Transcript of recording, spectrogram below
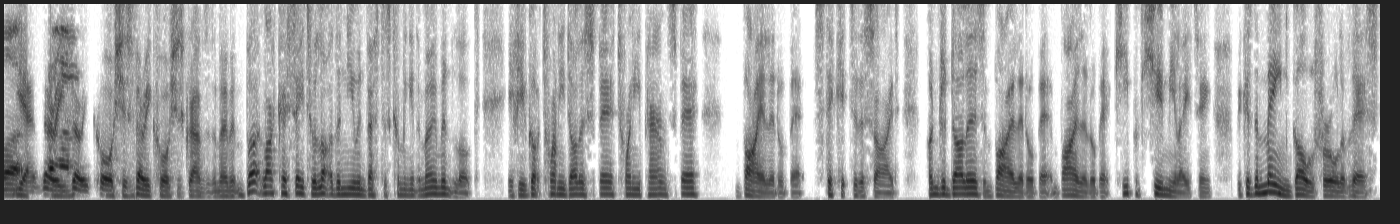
But, yeah, very, uh, very cautious, very cautious grounds at the moment. But like I say to a lot of the new investors coming at the moment, look, if you've got twenty dollars spare, twenty pounds spare, buy a little bit, stick it to the side. $100 and buy a little bit, and buy a little bit, keep accumulating because the main goal for all of this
